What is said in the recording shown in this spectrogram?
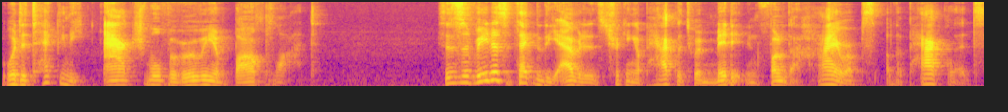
We're detecting the actual Varuvian bomb plot. Since Cerritos detected the evidence tricking a Pakled to admit it in front of the higher-ups of the Pakleds,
